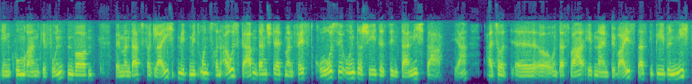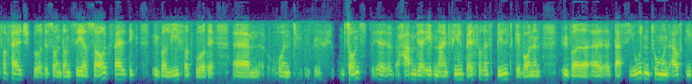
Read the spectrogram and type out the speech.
in Qumran gefunden worden. Wenn man das vergleicht mit, mit unseren Ausgaben, dann stellt man fest, große Unterschiede sind da nicht da. Ja, also, äh, und das war eben ein Beweis, dass die Bibel nicht verfälscht wurde, sondern sehr sorgfältig überliefert wurde. Ähm, und, und sonst äh, haben wir eben ein viel besseres Bild gewonnen über äh, das Judentum und auch die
